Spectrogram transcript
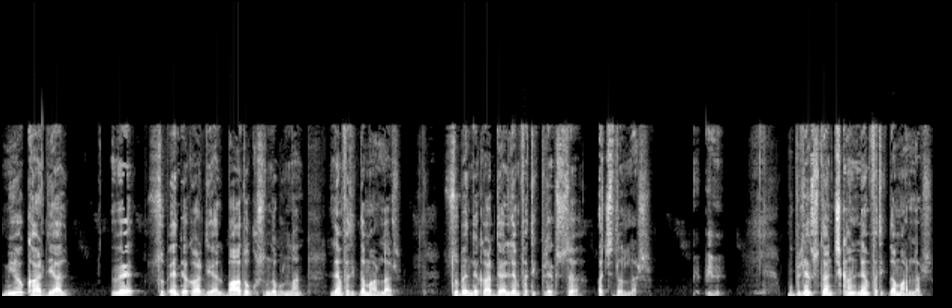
Miyokardiyal ve subendokardiyal bağ dokusunda bulunan lenfatik damarlar subendokardiyal lenfatik plexusa açılırlar. Bu plexustan çıkan lenfatik damarlar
